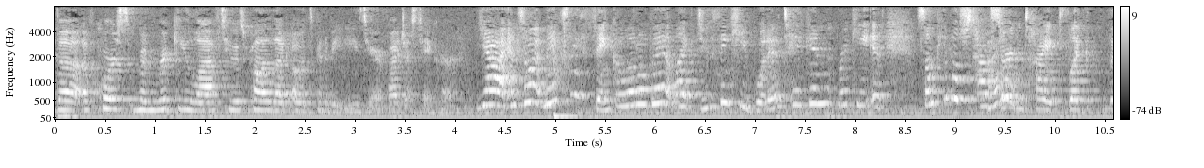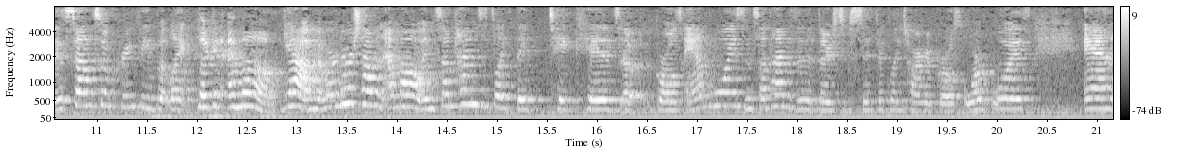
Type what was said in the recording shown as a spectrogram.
the, of course, when Ricky left, he was probably like, "Oh, it's going to be easier if I just take her." Yeah, and so it makes me think a little bit. Like, do you think he would have taken Ricky? It, some people just have I certain types. Like, it sounds so creepy, but like, Like an mo. Yeah, murderers have an MO, and sometimes it's like they take kids, uh, girls and boys, and sometimes they specifically target girls or boys. And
